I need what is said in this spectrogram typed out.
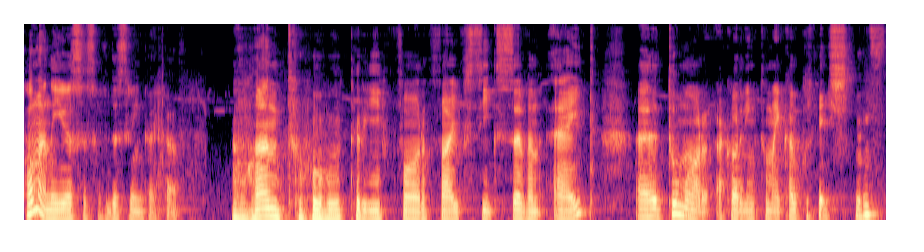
How many uses of this ring I have? One, two, three, four, five, six, seven, eight. Uh, two more according to my calculations.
